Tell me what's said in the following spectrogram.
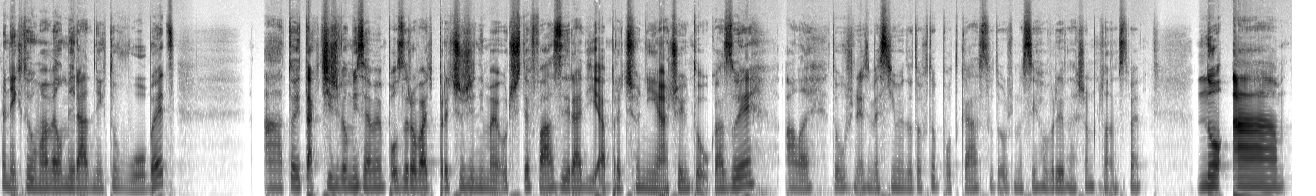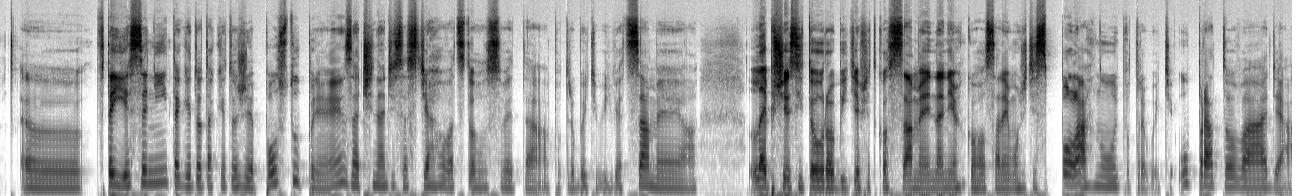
A niekto ju má veľmi rád, niekto vôbec. A to je taktiež veľmi zaujímavé pozorovať, prečo ženy majú určité fázy radi a prečo nie a čo im to ukazuje. Ale to už nezmestíme do tohto podcastu, to už sme si hovorili v našom členstve. No a uh, v tej jeseni tak je to takéto, že postupne začínate sa stiahovať z toho sveta a potrebujete byť viac samé a lepšie si to urobíte všetko samé, na niekoho sa nemôžete spolahnúť, potrebujete upratovať a,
